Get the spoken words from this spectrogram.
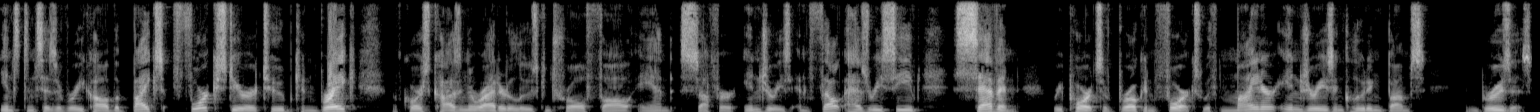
instances of recall, the bike's fork steerer tube can break, of course, causing the rider to lose control, fall, and suffer injuries. And Felt has received seven reports of broken forks with minor injuries, including bumps and bruises.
